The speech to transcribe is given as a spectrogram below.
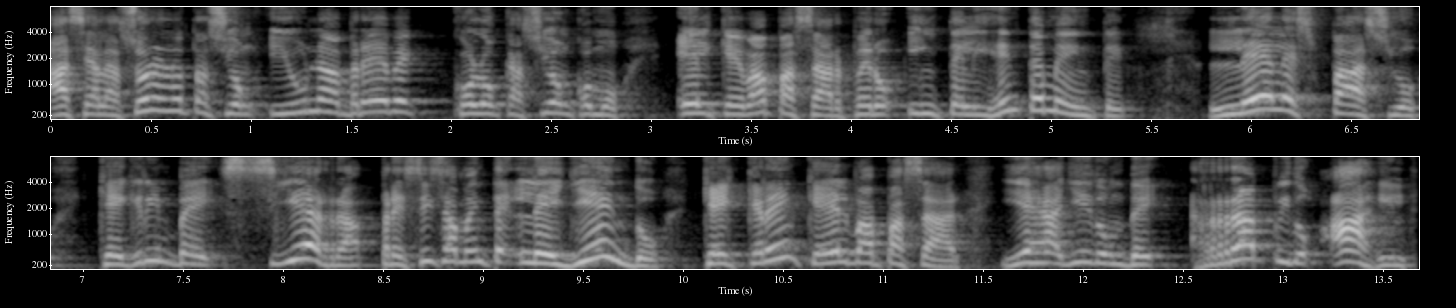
hacia la zona de anotación y una breve colocación como el que va a pasar, pero inteligentemente lee el espacio que Green Bay cierra precisamente leyendo que creen que él va a pasar y es allí donde rápido, ágil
